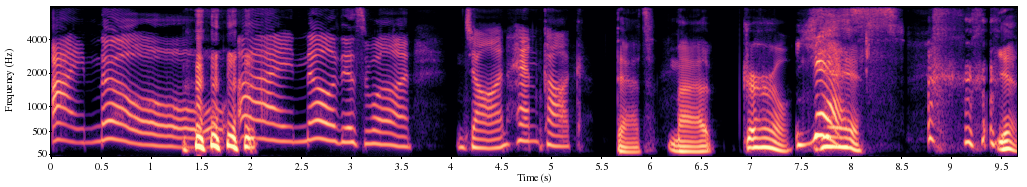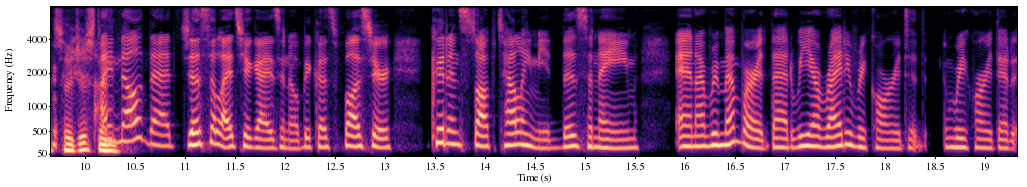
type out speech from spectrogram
I know. I know this one. John Hancock. That's my girl. Yes. Yeah. So just I know that just to let you guys know because Foster couldn't stop telling me this name and I remember that we already recorded recorded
